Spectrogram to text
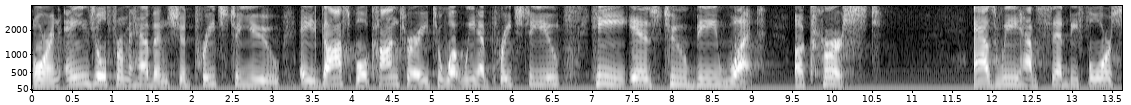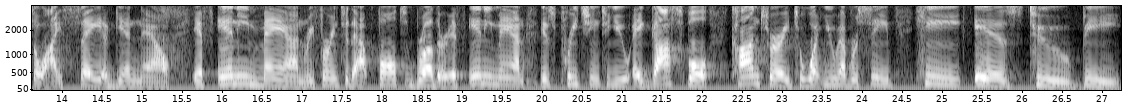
or an angel from heaven should preach to you a gospel contrary to what we have preached to you, he is to be what? Accursed. As we have said before, so I say again now if any man, referring to that false brother, if any man is preaching to you a gospel contrary to what you have received, he is to be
